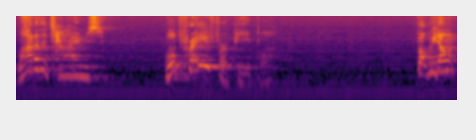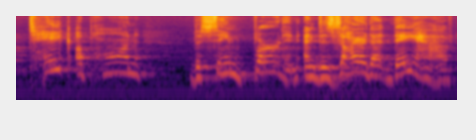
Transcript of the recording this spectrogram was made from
A lot of the times, we'll pray for people, but we don't take upon the same burden and desire that they have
